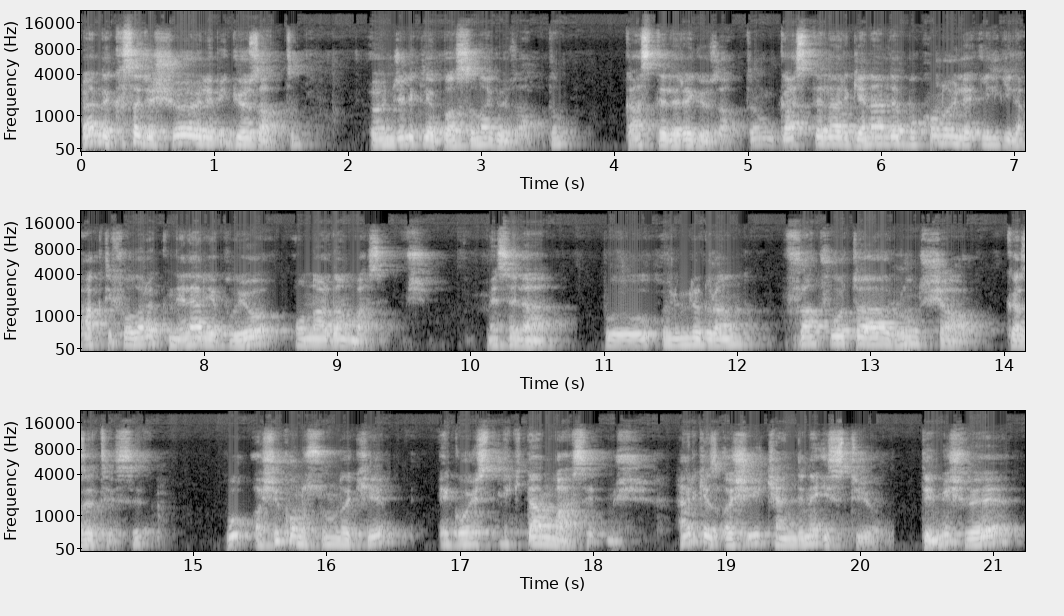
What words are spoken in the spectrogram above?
Ben de kısaca şöyle bir göz attım. Öncelikle basına göz attım. Gazetelere göz attım. Gazeteler genelde bu konuyla ilgili aktif olarak neler yapılıyor onlardan bahsetmiş. Mesela bu önümde duran Frankfurter Rundschau gazetesi bu aşı konusundaki egoistlikten bahsetmiş. Herkes aşıyı kendine istiyor demiş ve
